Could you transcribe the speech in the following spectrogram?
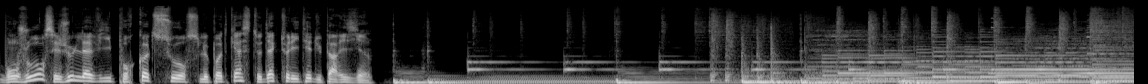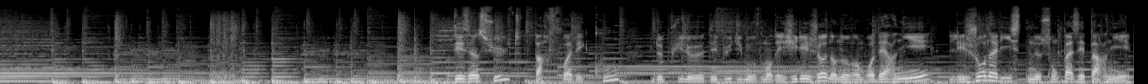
Bonjour, c'est Jules Lavie pour Code Source, le podcast d'actualité du Parisien. Des insultes, parfois des coups. Depuis le début du mouvement des Gilets jaunes en novembre dernier, les journalistes ne sont pas épargnés.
